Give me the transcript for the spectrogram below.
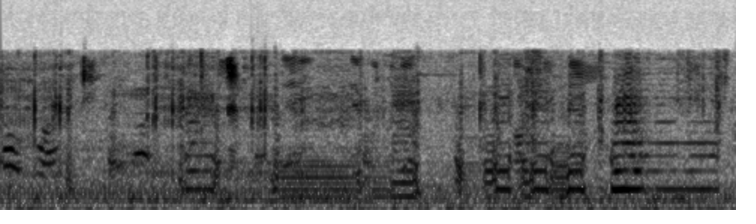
Code four. Yeah.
